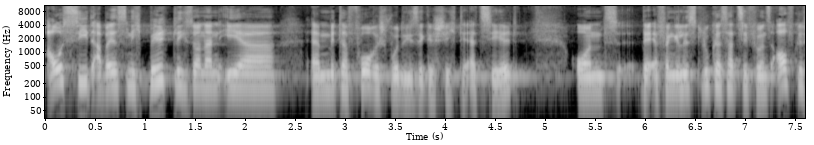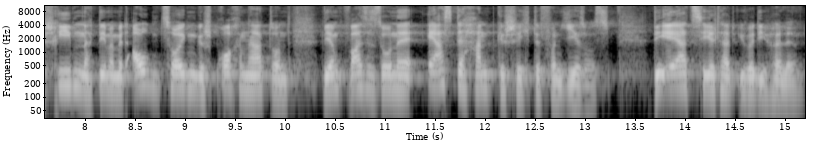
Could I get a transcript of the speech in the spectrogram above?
aussieht, aber ist nicht bildlich, sondern eher äh, metaphorisch wurde diese Geschichte erzählt. Und der Evangelist Lukas hat sie für uns aufgeschrieben, nachdem er mit Augenzeugen gesprochen hat. Und wir haben quasi so eine erste Handgeschichte von Jesus, die er erzählt hat über die Hölle.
